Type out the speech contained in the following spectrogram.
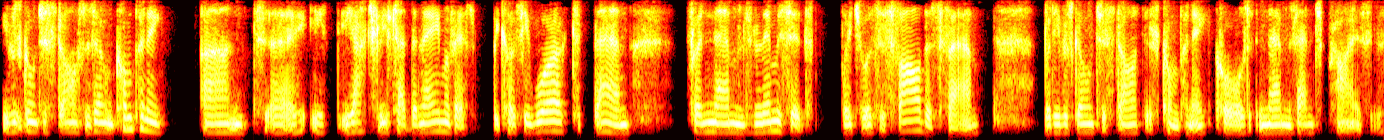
he was going to start his own company and uh, he, he actually said the name of it because he worked then for NEMS Limited, which was his father's firm, but he was going to start this company called NEMS Enterprises.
